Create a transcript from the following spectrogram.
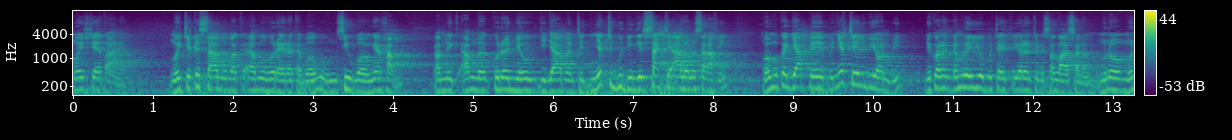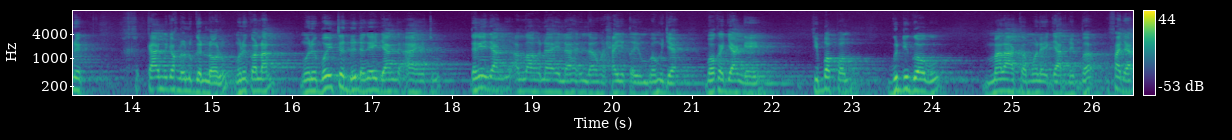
mooy seytaane mooy ci xissa Abu Bakr Abu Hurayrata boobu siiw boobu ngeen xam am ni am na ku doon ñëw di jaabante ñetti guddi ngir sàcc alalu sarax yi ba mu ko jàppee bu ñetteel bi yoon bi ni ko nag dama lay yóbbu tey ci yonente bi sallallahu alayhi wasallam munoo mu ne kaay mu jox la lu gën loolu mu ne ko lan mu ne booy tëdd da ngay jàng aayatu da ngay jàng allahu laa ilaha illa huwa alxayu qayum ba mu jeex boo ko jàngee ci boppam guddi googu malaaka moo lay garde ba fajar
